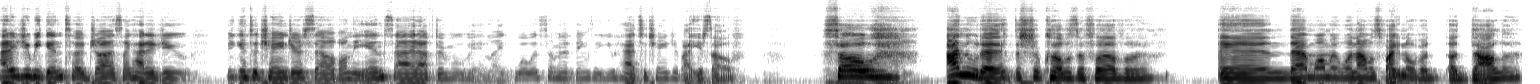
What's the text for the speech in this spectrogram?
how did you begin to adjust? Like, how did you begin to change yourself on the inside after moving? Like, what was some of the things that you had to change about yourself? So I knew that the strip club was a forever. And that moment when I was fighting over a dollar,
